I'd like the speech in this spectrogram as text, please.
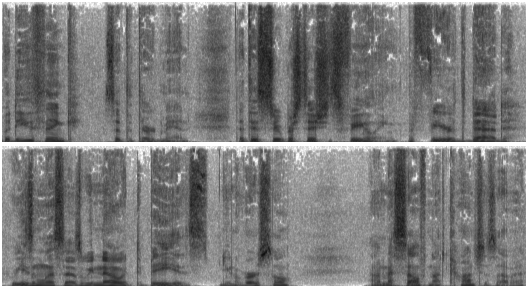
But do you think, said the third man, that this superstitious feeling, the fear of the dead, reasonless as we know it to be, is universal? I'm myself not conscious of it.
